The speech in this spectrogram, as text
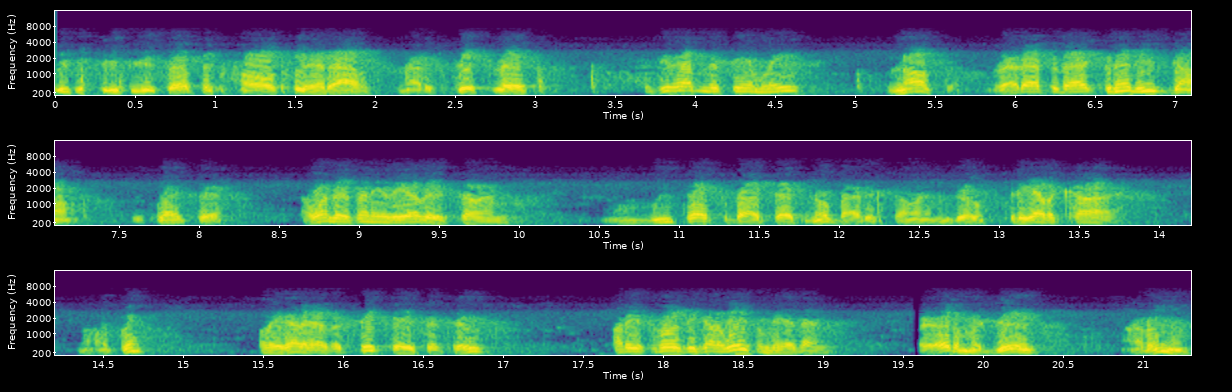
You can see for yourself it's all cleared out. Not a stitch left. Did you happen to see him leave? No, sir. Right after the accident, he's gone. Just like that. I wonder if any of the others saw him. We talked about that. Nobody saw him go. Did he have a car? No, sir. Well, he had to have a suitcase or two. How do you suppose he got away from here then? I guess. I don't know.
